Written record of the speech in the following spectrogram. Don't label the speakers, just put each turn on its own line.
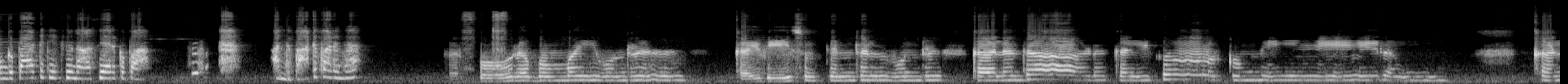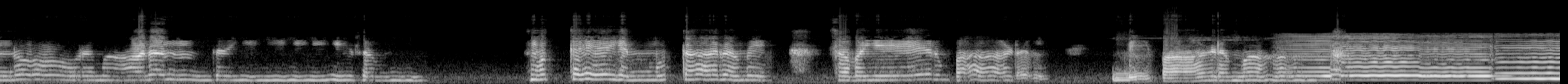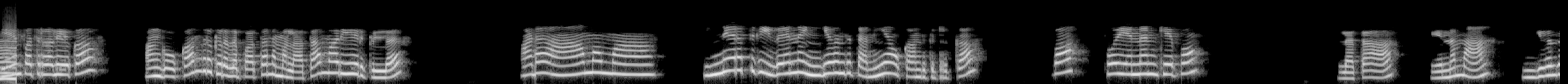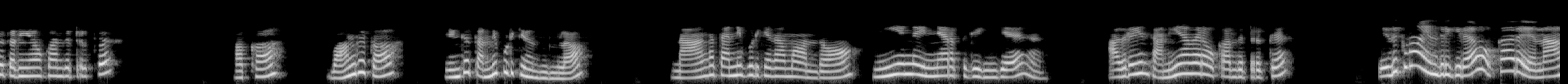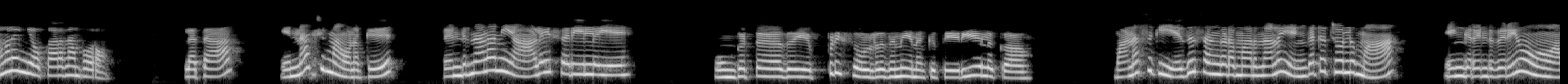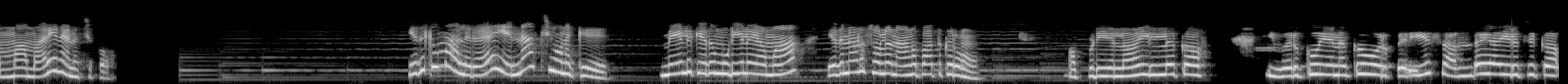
உங்க பாட்டு கேட்கணும்னு ஆசையா இருக்குப்பா. அந்த பாட்டு பாடுங்க.
கற்பூர பொம்மை ஒன்று கைவீசும் தென்றல் ஒன்று கலந்தாட கைகோர்க்கும் நேரம் கண்ணோரம் ஆனந்த ஈரம். முத்தே என் முத்தாரமே சபையேறும் பாடல் நீ பாடமா?
ஏன் அக்கா அங்க உட்கார்ந்து இருக்கிறத பார்த்தா நம்ம லதா மாதிரியே இருக்குல்ல? அட ஆமாம்மா. இந்நேரத்துக்கு இவ என்ன இங்க வந்து தனியா உட்கார்ந்துகிட்டு இருக்கா? வா போய் என்னன்னு கேப்போம். லதா என்னம்மா? இங்க வந்து தனியா உட்கார்ந்துட்டு இருக்க? அக்கா வாங்கக்கா. எங்க தண்ணி பிடிக்க வந்தீங்களா? நாங்க தண்ணி பிடிக்கதாமா வந்தோம். நீ என்ன இந்நேரம் இங்க அதுலயும் தனியா வேற உட்கார்ந்துட்டு இருக்கு. எதுக்குமா எந்திரிக்கிற? உட்காரு. நானும் இங்க உட்காரதான் போறோம். லதா என்னாச்சுமா உனக்கு? ரெண்டு நாளா நீ ஆளே சரியில்லையே. உங்ககிட்ட அதை எப்படி சொல்றதுன்னு எனக்கு தெரியலக்கா. மனசுக்கு எது சங்கடமா இருந்தாலும் எங்கிட்ட சொல்லுமா. எங்க ரெண்டு பேரையும் அம்மா மாதிரி நினைச்சுக்கோ. எதுக்குமா அழுற? என்னாச்சு உனக்கு? மேலுக்கு எதுவும் முடியலையாமா எதனால சொல்ல நாங்க பாத்துக்கிறோம். அப்படியெல்லாம் இல்லக்கா. இவருக்கும் எனக்கு ஒரு பெரிய சண்டை ஆயிருச்சுக்கா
